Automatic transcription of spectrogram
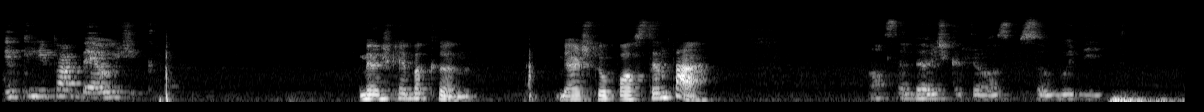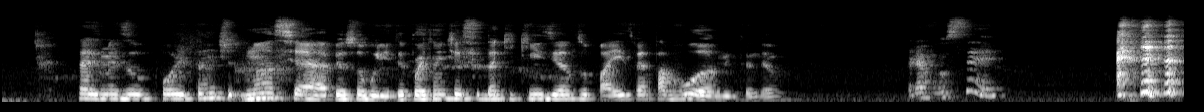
Eu queria ir pra Bélgica. Bélgica é bacana. Bélgica eu posso tentar. Nossa, a Bélgica tem umas pessoas bonitas. Mas o importante não é se é a pessoa bonita. O importante é se daqui 15 anos o país vai estar voando, entendeu? Pra você.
